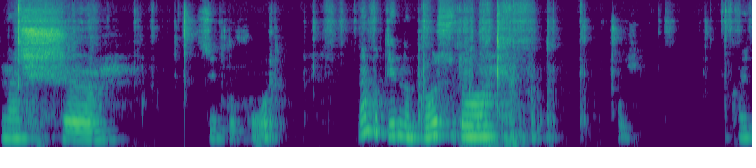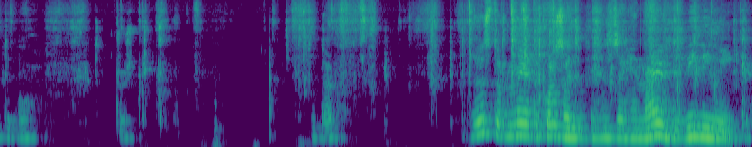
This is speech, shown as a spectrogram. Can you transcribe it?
наш е, світлофор. Нам потрібно просто. Ой, чекайте, бо трошечки. Отак. З цієї сторони я також за- загинаю дві лінійки.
